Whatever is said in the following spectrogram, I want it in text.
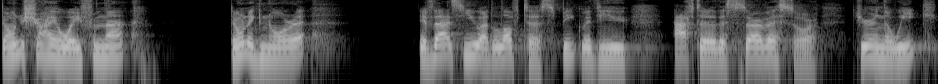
Don't shy away from that. Don't ignore it. If that's you, I'd love to speak with you after this service or during the week.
